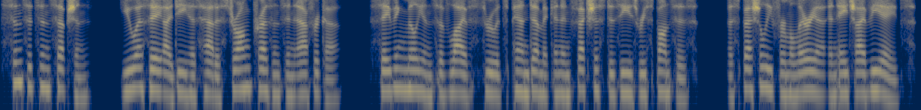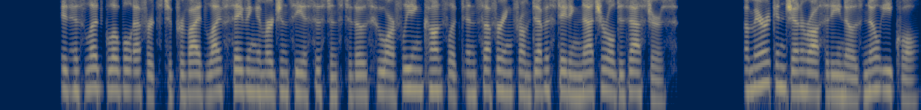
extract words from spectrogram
Since its inception, USAID has had a strong presence in Africa, saving millions of lives through its pandemic and infectious disease responses, especially for malaria and HIV AIDS. It has led global efforts to provide life-saving emergency assistance to those who are fleeing conflict and suffering from devastating natural disasters. American generosity knows no equal.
